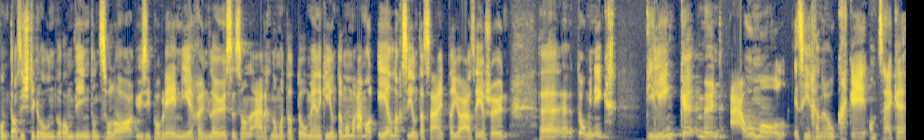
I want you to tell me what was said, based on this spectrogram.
und das ist der Grund, warum Wind und Solar unsere Probleme nie können lösen sondern eigentlich nur die Atomenergie. Und da muss man auch mal ehrlich sein und das sagt er ja auch sehr schön, äh, Dominik, die Linken müssen auch mal sich einen Ruck geben und sagen,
